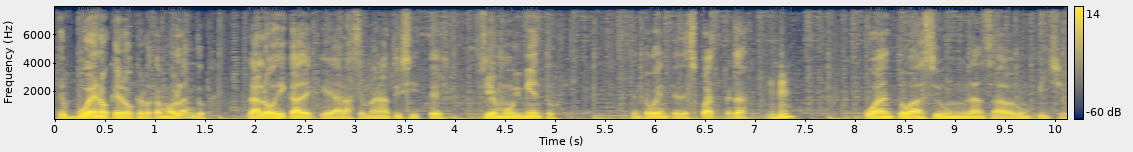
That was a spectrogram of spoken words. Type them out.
que es bueno que lo que lo estamos hablando. La lógica de que a la semana tú hiciste 100 movimientos, 120 de squat, ¿verdad? ¿Cuánto hace un lanzador, un pitcher,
